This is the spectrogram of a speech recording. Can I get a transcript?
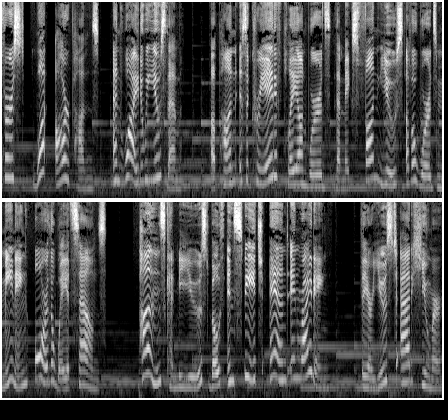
First, what are puns and why do we use them? A pun is a creative play on words that makes fun use of a word's meaning or the way it sounds. Puns can be used both in speech and in writing. They are used to add humor.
